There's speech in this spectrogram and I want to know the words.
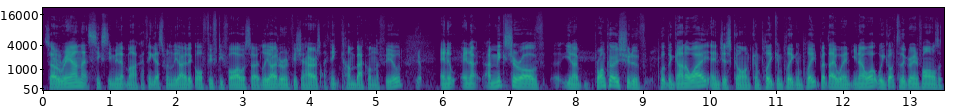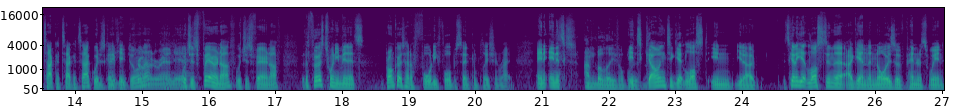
So Yeah. around that 60 minute mark, I think that's when Leota, or 55 or so, Leota and Fisher Harris, I think, come back on the field. Yep. And, it, and a, a mixture of, uh, you know, Broncos should have put the gun away and just gone complete, complete, complete. But they went, you know what? We got to the grand finals, attack, attack, attack. We're just going to keep doing that, it around, yeah. which is fair enough. Which is fair enough. But the first 20 minutes, Broncos had a 44% completion rate, and and it's It's unbelievable. it's isn't it? going to get lost in you know it's going to get lost in the again the noise of Penrith's win.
